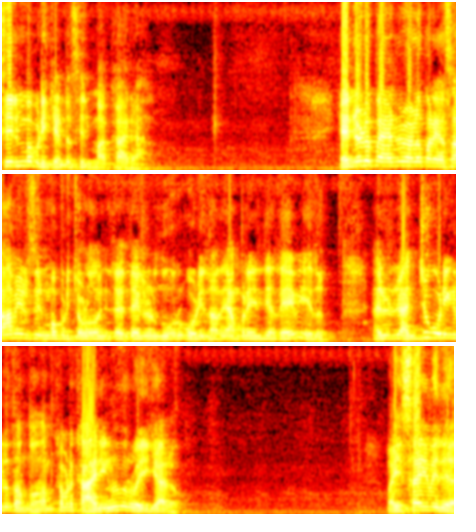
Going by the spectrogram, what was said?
സിനിമ പിടിക്കേണ്ടത് സിനിമക്കാരാ. എന്നോട് ഇപ്പോൾ ഒരാൾ പറയാം സ്വാമി ഒരു സിനിമ പിടിച്ചോളൂ എന്നിട്ട് എന്തെങ്കിലും ഒരു നൂറ് കോടി തന്നെ ഞാൻ പറയും "ഇല്ല, ദയവ് ചെയ്ത് അതിലൊരു അഞ്ച് കോടി ഇങ്ങോട്ട് തന്നോ? നമുക്ക് അവിടെ കാര്യങ്ങൾ നിർവഹിക്കാമല്ലോ പൈസയായി വരിക.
